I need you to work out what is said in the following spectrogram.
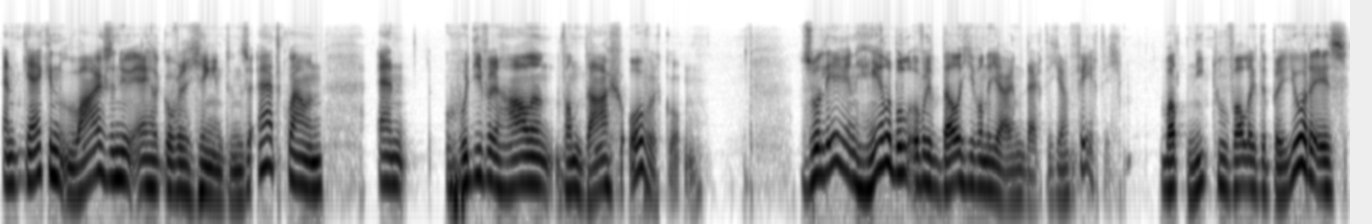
en kijken waar ze nu eigenlijk over gingen toen ze uitkwamen en hoe die verhalen vandaag overkomen. Zo leer je een heleboel over het België van de jaren 30 en 40, wat niet toevallig de periode is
